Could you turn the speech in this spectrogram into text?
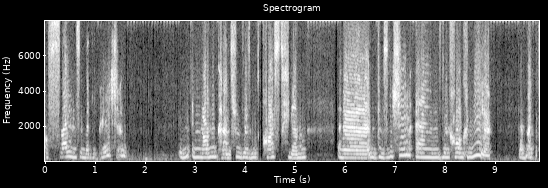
of science and education in, in northern country that would cost him uh, the position and the whole career. But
